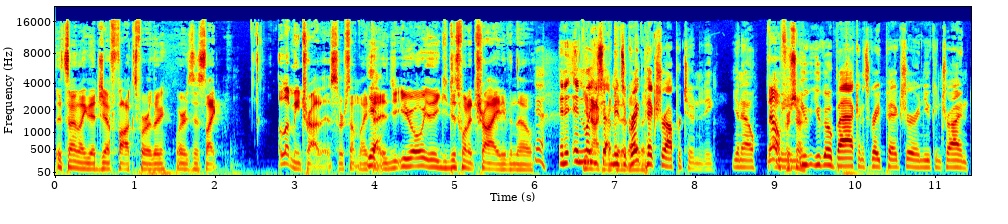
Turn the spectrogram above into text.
It's not like the Jeff Foxworthy, where it's just like, let me try this or something like Yeah. that. You, you always you just want to try it, even though yeah, and, and like you said, I mean, it's a great either. picture opportunity. You know, No, I mean, for sure. You you go back and it's a great picture, and you can try and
